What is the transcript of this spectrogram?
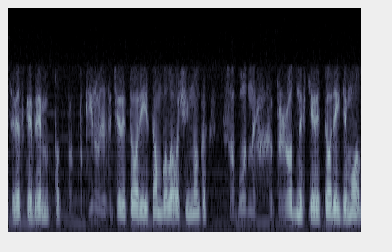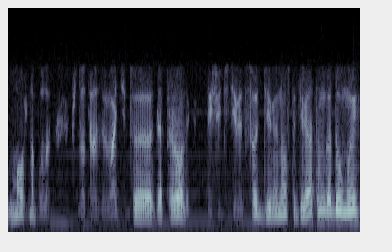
в советское время покинули эту территорию, и там было очень много свободных природных территорий, где мо- можно было что-то развивать э, для природы. В 1999 году мы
